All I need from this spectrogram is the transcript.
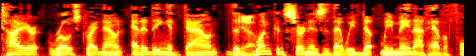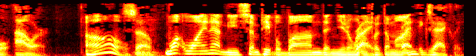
entire roast right now and editing it down. The Yeah. one concern is, is that we don't, we may not have a full hour. Oh. So- Why, why not? I mean, some people bombed and you don't want to put them on? right, exactly.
